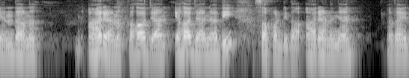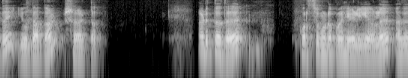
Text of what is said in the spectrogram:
എന്താണ്? ആരാണ്? കഹ ജാൻ യഹ ജാനാതി സപണ്ഡിത പണ്ഡിത. ആരാണ് ഞാൻ? അതായത് യുതകം ഷർട്ട് അടുത്തത് കുറച്ചും കൂടെ പ്രഹേളികകൾ. അത്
